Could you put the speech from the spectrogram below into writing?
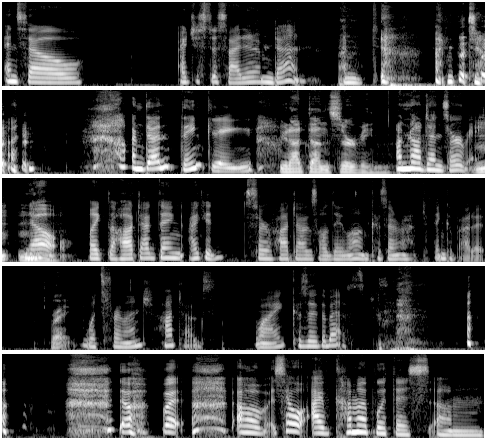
and so i just decided i'm done i'm i'm done i'm done thinking You're not done serving. i'm not done serving no like the hot dog thing i could serve hot dogs all day long because i don't have to think about it Right. What's for lunch? Hot dogs. Why? Because they're the best. no, but um, so I've come up with this um,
